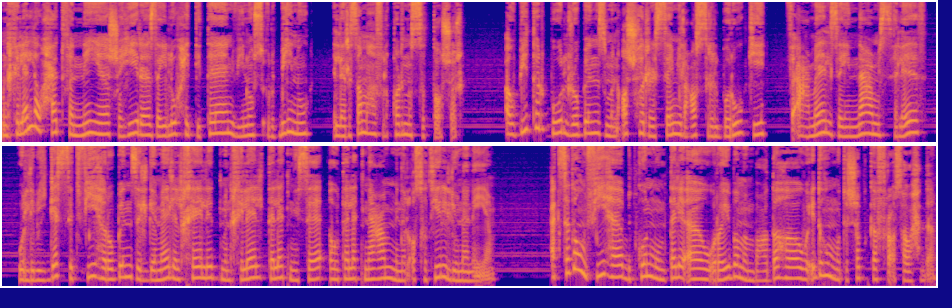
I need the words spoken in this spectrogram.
من خلال لوحات فنية شهيرة زي لوحة تيتان فينوس أوربينو اللي رسمها في القرن الستاشر. أو بيتر بول روبنز من أشهر رسامي العصر الباروكي في أعمال زي النعم الثلاث واللي بيجسد فيها روبنز الجمال الخالد من خلال ثلاث نساء أو ثلاث نعم من الأساطير اليونانية. أجسادهم فيها بتكون ممتلئة وقريبة من بعضها وإيدهم متشابكة في رقصة واحدة.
